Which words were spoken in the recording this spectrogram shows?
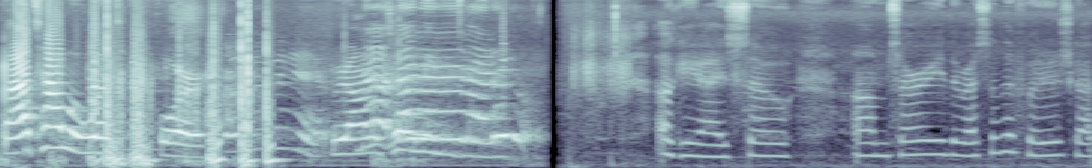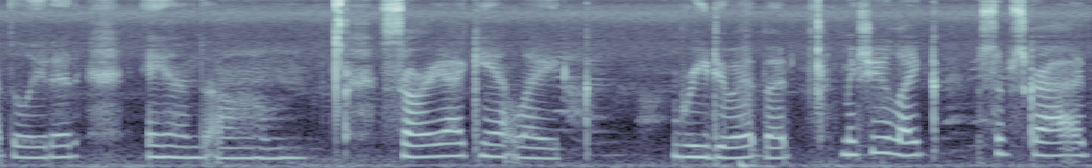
That's how it was before. Brianna no, no, Okay, guys, so um, sorry the rest of the footage got deleted, and um, sorry I can't like redo it, but make sure you like, subscribe,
